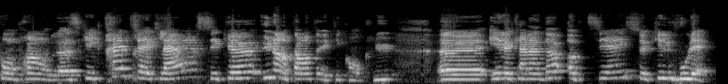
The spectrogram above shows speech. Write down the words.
comprendre. Là. Ce qui est très, très clair, c'est qu'une entente a été conclue euh, et le Canada obtient ce qu'il voulait.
